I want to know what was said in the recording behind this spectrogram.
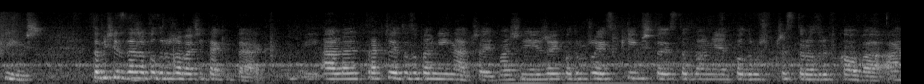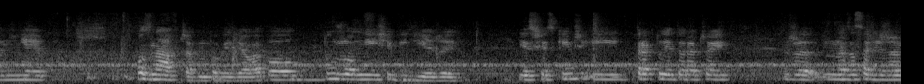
z kimś. To mi się zdarza podróżować i tak, i tak. Ale traktuję to zupełnie inaczej. Właśnie jeżeli podróżuję z kimś, to jest to dla mnie podróż czysto rozrywkowa, a nie poznawcza, bym powiedziała, bo dużo mniej się widzi, jeżeli jest się z kimś i traktuję to raczej że na zasadzie, że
